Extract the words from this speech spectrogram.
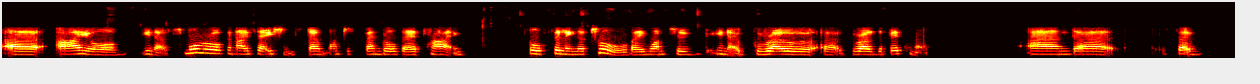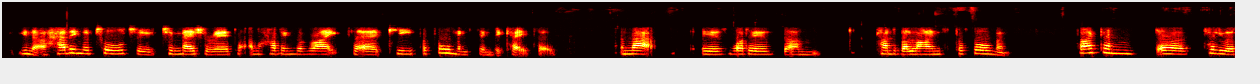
uh, I or you know smaller organisations don't want to spend all their time fulfilling a tool. They want to you know grow uh, grow the business, and uh, so you know having a tool to to measure it and having the right key performance indicators, and that is what is um, kind of aligns performance. If I can uh, tell you a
